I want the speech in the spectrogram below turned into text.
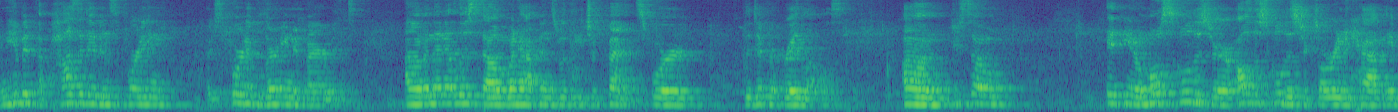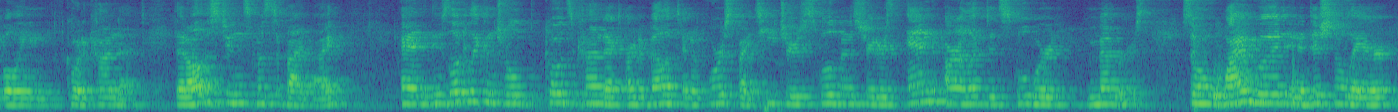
inhibit a positive and supporting, supportive learning environment. Um, and then it lists out what happens with each offense for the different grade levels. Um, so, it, you know, most school districts, all the school districts already have a bullying code of conduct that all the students must abide by. And these locally controlled codes of conduct are developed and enforced by teachers, school administrators, and our elected school board members. So why would an additional layer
